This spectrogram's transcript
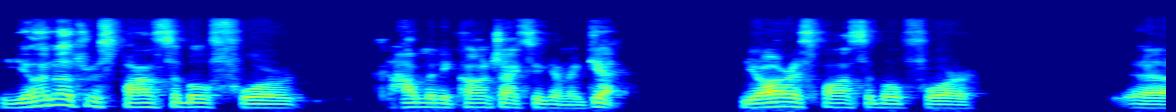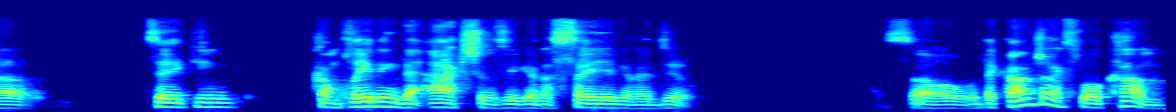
you're not responsible for how many contracts you're going to get you are responsible for uh, taking completing the actions you're going to say you're going to do. So the contracts will come.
